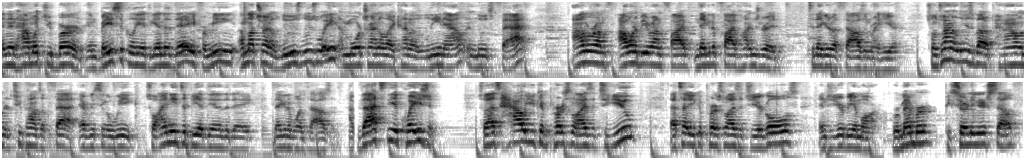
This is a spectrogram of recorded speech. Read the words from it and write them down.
and then how much you burn. And basically, at the end of the day, for me, I'm not trying to lose lose weight. I'm more trying to like kind of lean out and lose fat. I'm around. I want to be around five negative 500 to negative 1,000 right here. So I'm trying to lose about a pound or two pounds of fat every single week. So I need to be at the end of the day negative 1,000. That's the equation. So that's how you can personalize it to you that's how you can personalize it to your goals and to your BMR. Remember, be certain in yourself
